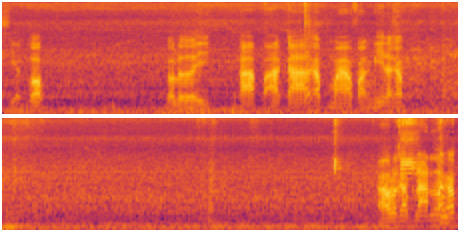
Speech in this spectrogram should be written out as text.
เสียก๊อบก็เลยพาป๋ากาครับมาฝั่งนี้แหละครับ เอาละครับดันแล้วครับ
